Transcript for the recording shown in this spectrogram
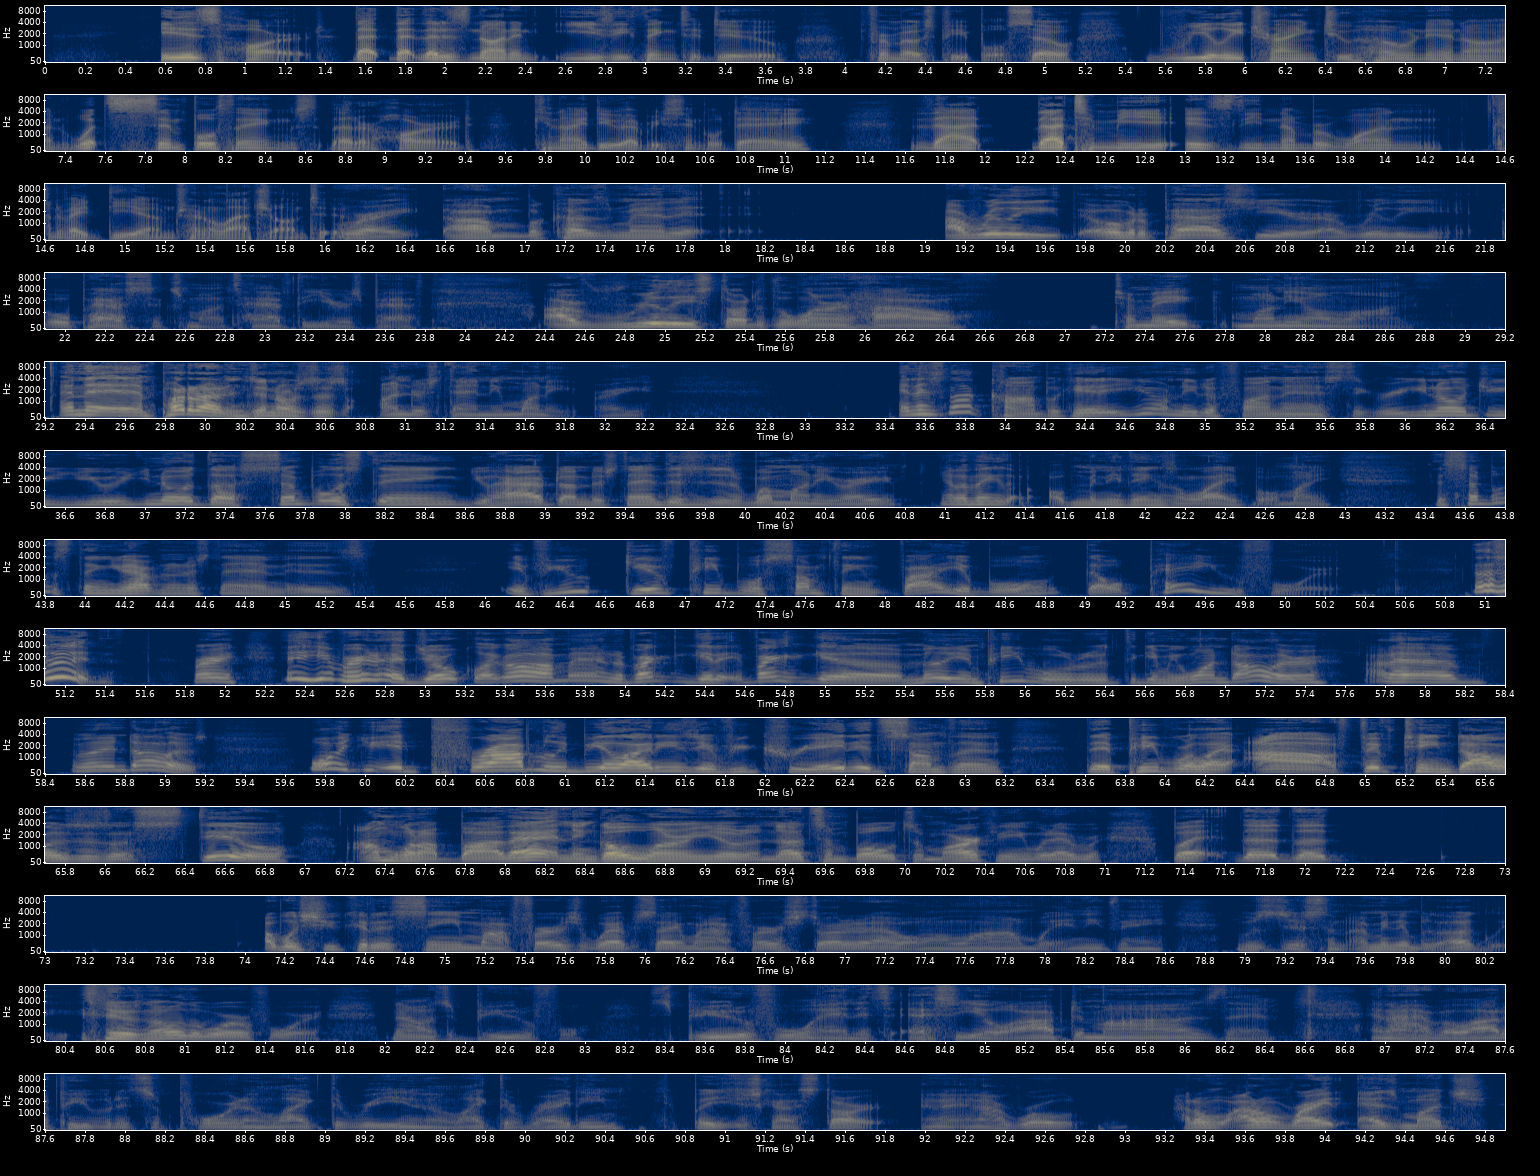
is hard. That, that that is not an easy thing to do for most people. So really trying to hone in on what simple things that are hard can i do every single day. That that to me is the number one kind of idea I'm trying to latch onto. Right. Um, because man, it, I really over the past year, I really oh past six months, half the years passed. I really started to learn how to make money online, and and part of that in general is just understanding money, right? And it's not complicated. You don't need a finance degree. You know what you you you know the simplest thing you have to understand. This is just what money, right? And I think many things in life, but money. The simplest thing you have to understand is if you give people something valuable, they'll pay you for it. That's it, right? Hey, you ever heard that joke like, "Oh man, if I could get if I could get a million people to, to give me one dollar, I'd have a million dollars." Well, you, it'd probably be a lot easier if you created something that people were like, "Ah, fifteen dollars is a steal." I'm gonna buy that and then go learn, you know, the nuts and bolts of marketing, whatever. But the the I wish you could have seen my first website when I first started out online with anything. It was just an, I mean, it was ugly. There's no other word for it. Now it's beautiful. It's beautiful and it's SEO optimized and and I have a lot of people that support and like the reading and like the writing. But you just gotta start. And and I wrote. I don't I don't write as much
